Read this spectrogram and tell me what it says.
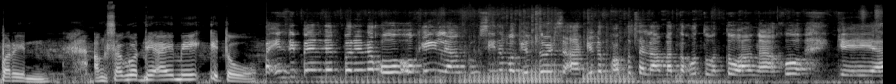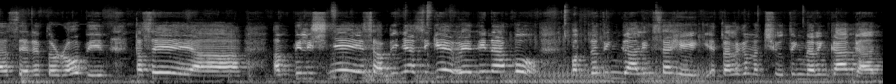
pa rin? Ang sagot ni Amy ito. Independent pa rin ako, okay lang. Kung sino mag-endorse sa akin, nagpapasalamat ako. Tuwan-tuwa nga ako kay ah, Senator Robin. Kasi ah, ang bilis niya eh. Sabi niya, sige, ready na ako. Pagdating galing sa Hague, eh, talagang nag-shooting na rin kagad.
